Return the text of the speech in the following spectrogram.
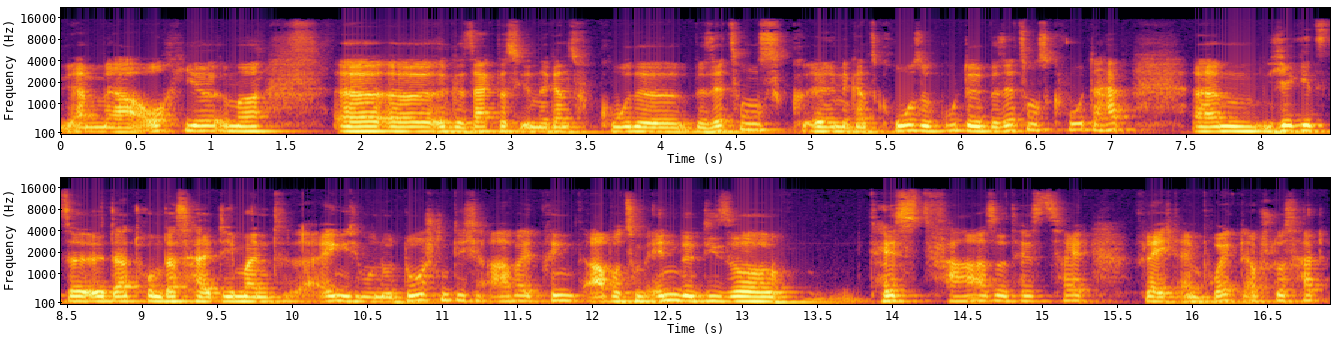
wir haben ja auch hier immer äh, äh, gesagt, dass ihr eine ganz gute Besetzungs, äh, eine ganz große gute Besetzungsquote habt. Ähm, hier geht es äh, darum, dass halt jemand eigentlich immer nur durchschnittliche Arbeit bringt, aber zum Ende dieser Testphase, Testzeit vielleicht einen Projektabschluss hat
